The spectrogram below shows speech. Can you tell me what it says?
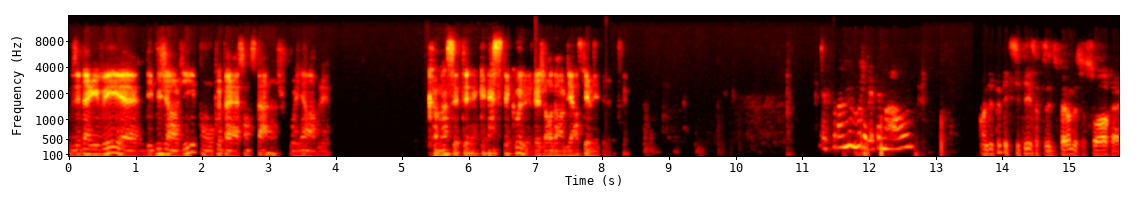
Vous êtes arrivé euh, début janvier pour vos préparations de stage, vous voyez en vrai. Comment c'était? C'était quoi le, le genre d'ambiance qu'il y avait là? tu sais? Le fun, moi, j'avais tellement hâte. on était tout excités. Ça faisait différent de ce soir euh,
